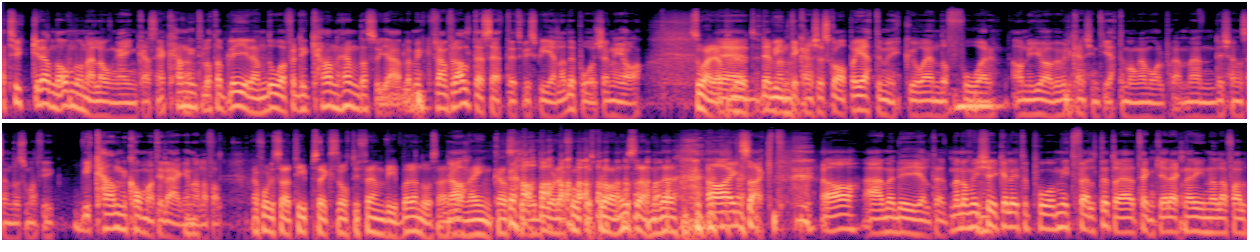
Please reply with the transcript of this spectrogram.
jag tycker ändå om de här långa inkasten. Jag kan inte låta bli det ändå, för det kan hända så jävla mycket. Framförallt det sättet vi spelade på, känner jag. Så är det Eh, absolut. där vi Men- inte kanske skapar jättemycket och ändå får, ja nu gör vi väl kanske inte jättemånga mål på det, men det känns ändå som att vi, vi kan komma till lägen i alla fall. Jag får lite så här tips extra 85 vibbar ändå. Så här Ja. Långa inkast och dåliga fotbollsplaner och sådär. Det, Ja, exakt. Ja, nej, men det är helt rätt. Men om vi kikar lite på mittfältet då. Jag tänker jag räknar in i alla fall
